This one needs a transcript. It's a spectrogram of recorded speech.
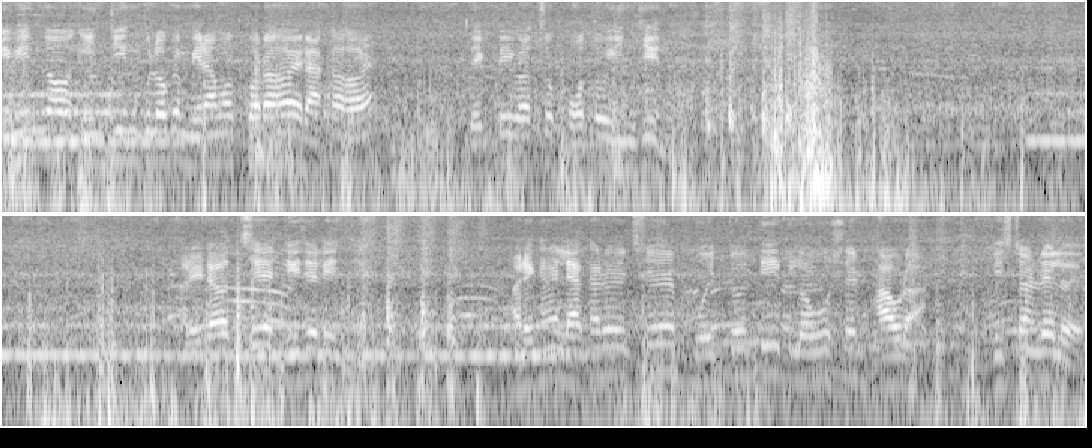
বিভিন্ন ইঞ্জিনগুলোকে মেরামত করা হয়, রাখা হয়। দেখতেই পাচ্ছ কত ইঞ্জিন। আর এটা হচ্ছে ডিজেল ইঞ্জিন। আর এখানে লেখা রয়েছে বৈদ্যুতিক লৌহসেট হাওড়া ইস্টার্ন রেলওয়ে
